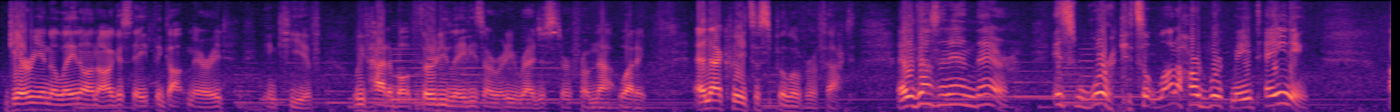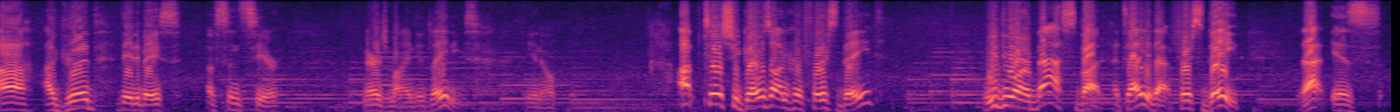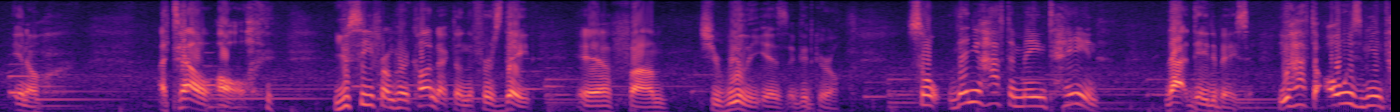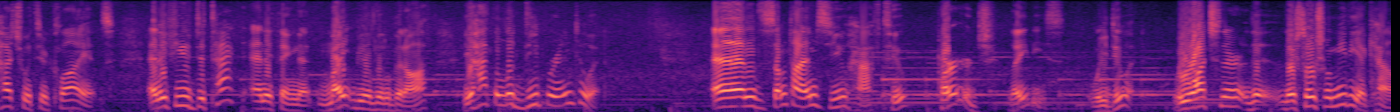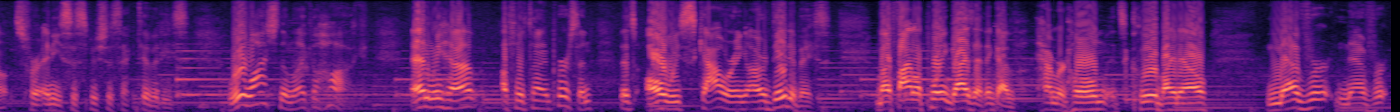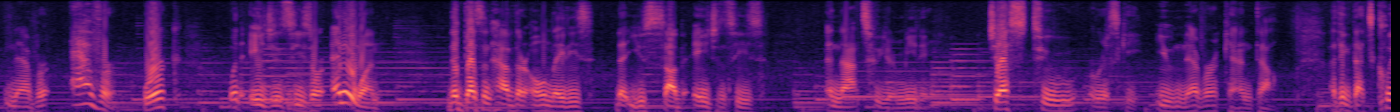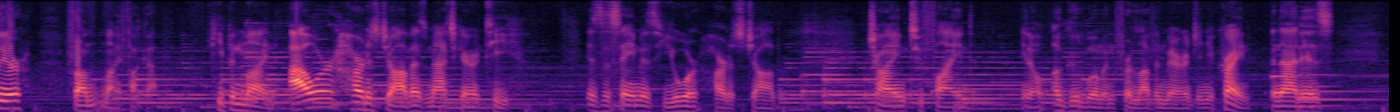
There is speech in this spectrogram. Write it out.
Gary and Elena on August 8th that got married in Kiev. We've had about 30 ladies already register from that wedding. And that creates a spillover effect. And it doesn't end there. It's work. It's a lot of hard work maintaining uh, a good database of sincere marriage-minded ladies, you know. Up till she goes on her first date, we do our best, but I tell you that first date, that is, you know, a tell-all. you see from her conduct on the first date if um, she really is a good girl. So then you have to maintain that database. You have to always be in touch with your clients. And if you detect anything that might be a little bit off, you have to look deeper into it. And sometimes you have to purge ladies. We do it. We watch their, their, their social media accounts for any suspicious activities. We watch them like a hawk. And we have a full-time person that's always scouring our database. My final point, guys, I think I've hammered home. It's clear by now. Never, never, never, ever work with agencies or anyone that doesn't have their own ladies that use sub-agencies and that's who you're meeting. Just too risky. You never can tell. I think that's clear from my fuck up. Keep in mind, our hardest job as Match Guarantee is the same as your hardest job, trying to find, you know, a good woman for love and marriage in Ukraine. And that is,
